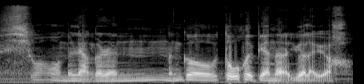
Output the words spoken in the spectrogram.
希望我们两个人能够都会变得越来越好。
